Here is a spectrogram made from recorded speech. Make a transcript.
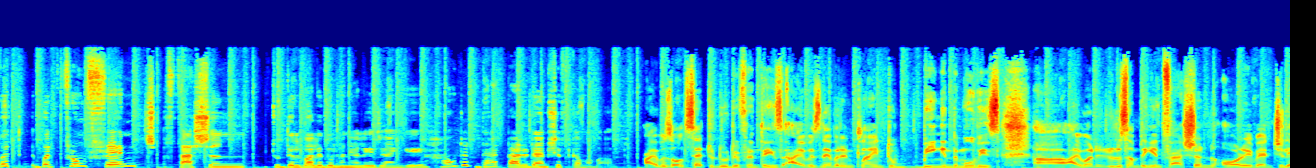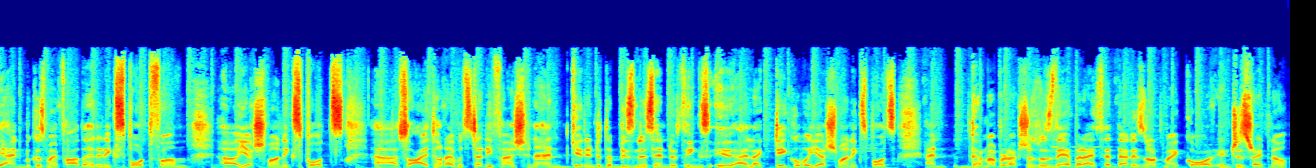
But but from French fashion to Dilwale Dulhaniya Le Jayenge, how did that paradigm shift come about? I was all set to do different things. I was never inclined to being in the movies. Uh, I wanted to do something in fashion or eventually, and because my father had an export firm, uh, Yashwan Exports. Uh, so I thought I would study fashion and get into the business end of things. I like take over Yashwan Exports. And Dharma Productions was there, but I said that is not my core interest right now.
